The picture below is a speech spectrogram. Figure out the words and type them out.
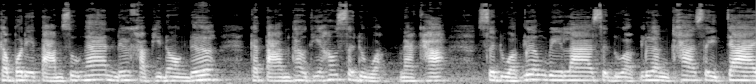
กับบริตามสู่งานเด้อค่ะพี่น้องเด้อก็ตามเท่าที่เฮาสะดวกนะคะ สะดวกเรื่องเวลาสะดวกเรื่องค่าใช้จ่าย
